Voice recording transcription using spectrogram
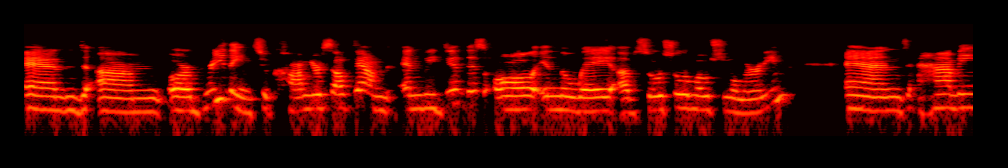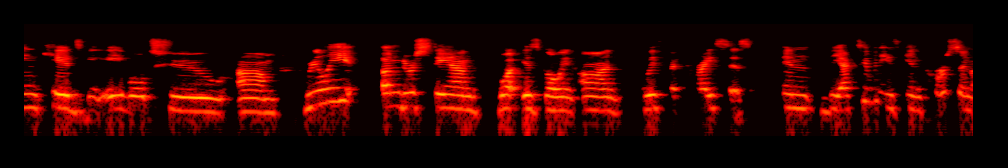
and um, or breathing to calm yourself down. And we did this all in the way of social emotional learning and having kids be able to um, really understand what is going on with the crisis. And the activities in person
